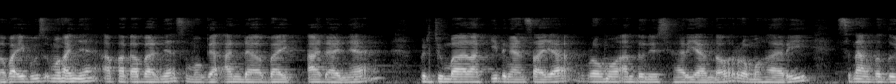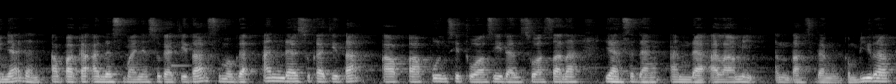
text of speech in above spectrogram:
Bapak Ibu semuanya, apa kabarnya? Semoga Anda baik adanya. Berjumpa lagi dengan saya, Romo Antonius Haryanto, Romo Hari. Senang tentunya dan apakah Anda semuanya sukacita? Semoga Anda sukacita apa pun situasi dan suasana yang sedang Anda alami. Entah sedang gembira,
